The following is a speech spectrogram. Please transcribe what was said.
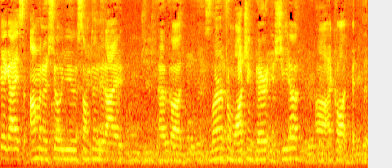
Okay guys, I'm to show you something that I have uh, learned from watching Baret Yoshida. Uh, I call it the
